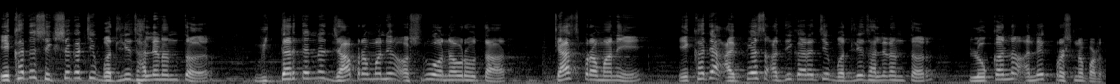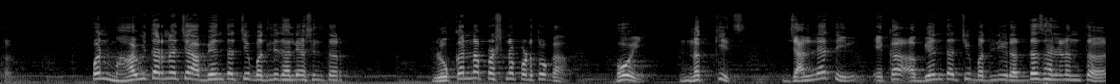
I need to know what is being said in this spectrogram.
एखाद्या शिक्षकाची बदली झाल्यानंतर विद्यार्थ्यांना ज्याप्रमाणे अश्रू अनावर होतात त्याचप्रमाणे एखाद्या आय पी एस अधिकाऱ्याची बदली झाल्यानंतर लोकांना अनेक प्रश्न पडतात. पण महावितरणाच्या अभियंत्याची बदली झाली असेल तर? लोकांना प्रश्न पडतो का? होय नक्कीच. जालन्यातील एका अभियंत्याची बदली रद्द झाल्यानंतर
